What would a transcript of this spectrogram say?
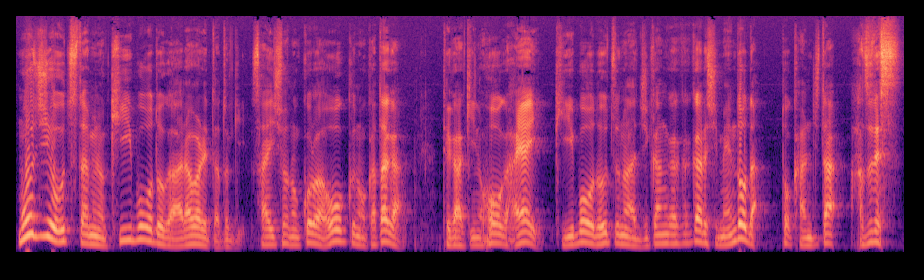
文字を打つためのキーボードが現れた時、最初の頃は多くの方が手書きの方が早い、キーボード打つのは時間がかかるし面倒だと感じたはずです。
